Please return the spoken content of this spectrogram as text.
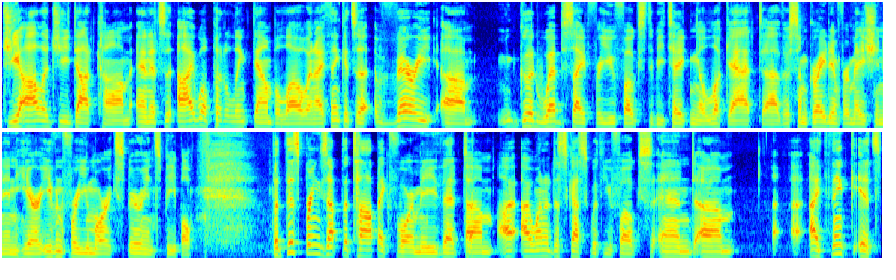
geology.com and it's I will put a link down below and I think it's a, very um, good website for you folks to be taking a look at. Uh, there's some great information in here, even for you more experienced people. But this brings up the topic for me that um, I, I want to discuss with you folks. And um, I think it's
